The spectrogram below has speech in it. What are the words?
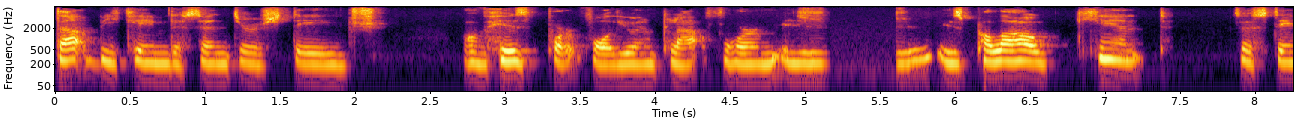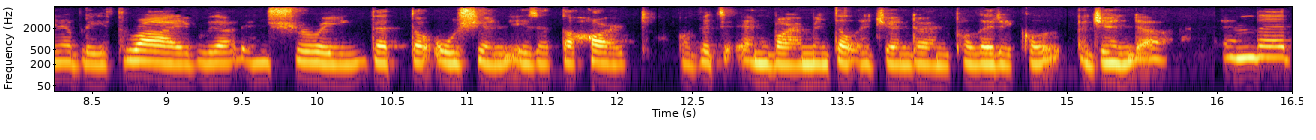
that became the center stage of his portfolio and platform is is Palau can't sustainably thrive without ensuring that the ocean is at the heart of its environmental agenda and political agenda. And that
